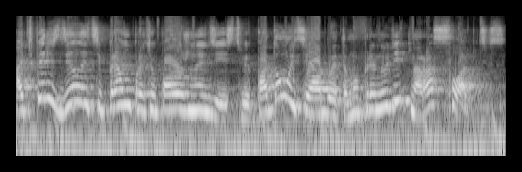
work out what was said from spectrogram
А теперь сделайте прямо противоположное действие. Подумайте об этом и принудительно расслабьтесь.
